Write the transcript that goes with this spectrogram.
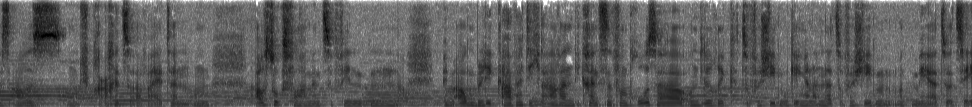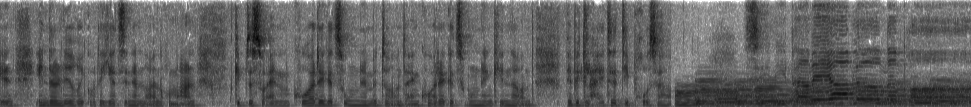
etwas aus Sprache zu erweitern, um Ausdrucksformen zu finden. Im Augenblick arbeite ich daran, die Grenzen von Prosa und Lyrik zu verschieben, gegeneinander zu verschieben und mehr zu erzählen. In der Lyrik oder jetzt in dem neuen Roman gibt es so einen Chor der gezwungenen Mütter und einen Chor der gezwungenen Kinder und der begleitet die Prosa. Semi-permeable membran.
